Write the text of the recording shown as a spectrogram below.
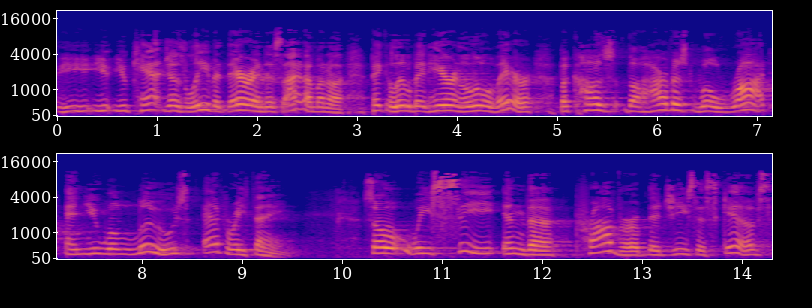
You, you, can't just leave it there and decide I'm going to pick a little bit here and a little there because the harvest will rot and you will lose everything. So we see in the proverb that Jesus gives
